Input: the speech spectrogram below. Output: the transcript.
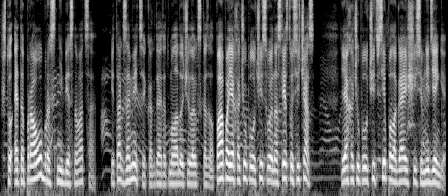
что это прообраз Небесного Отца. Итак, заметьте, когда этот молодой человек сказал, «Папа, я хочу получить свое наследство сейчас. Я хочу получить все полагающиеся мне деньги.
